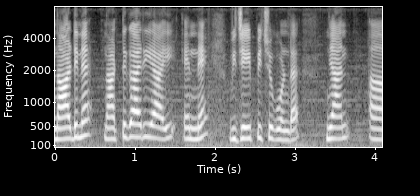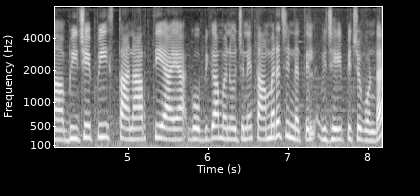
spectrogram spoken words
നാടിന് നാട്ടുകാരിയായി എന്നെ വിജയിപ്പിച്ചുകൊണ്ട് ഞാൻ ബി ജെ പി സ്ഥാനാർത്ഥിയായ ഗോപിക മനോജിനെ താമര ചിഹ്നത്തിൽ വിജയിപ്പിച്ചുകൊണ്ട്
